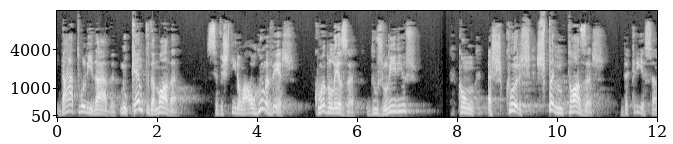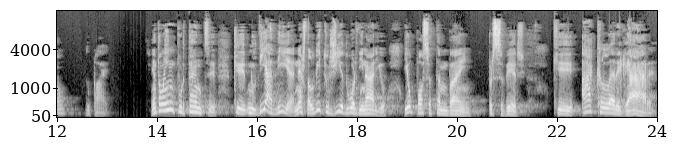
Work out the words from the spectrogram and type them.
da atualidade no campo da moda se vestiram alguma vez com a beleza dos lírios, com as cores espantosas da criação do Pai. Então é importante que no dia a dia, nesta liturgia do ordinário, eu possa também perceber que há que largar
